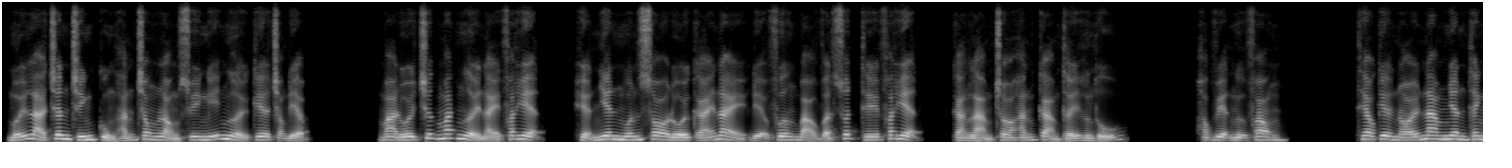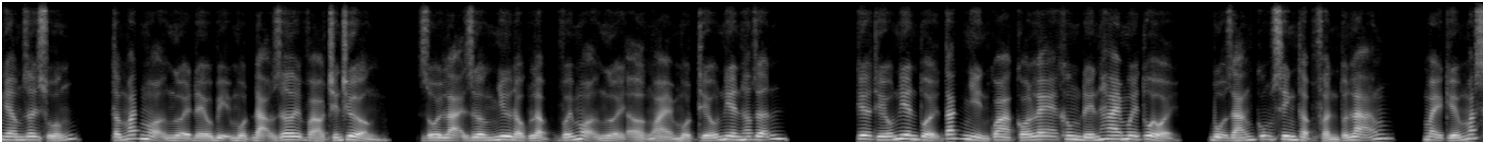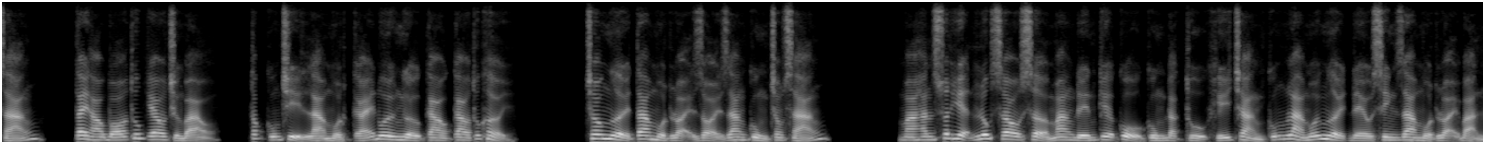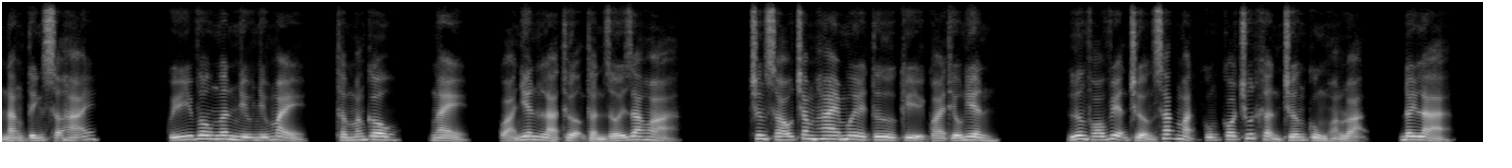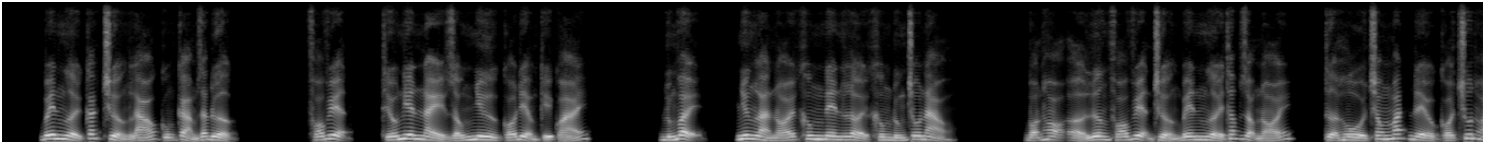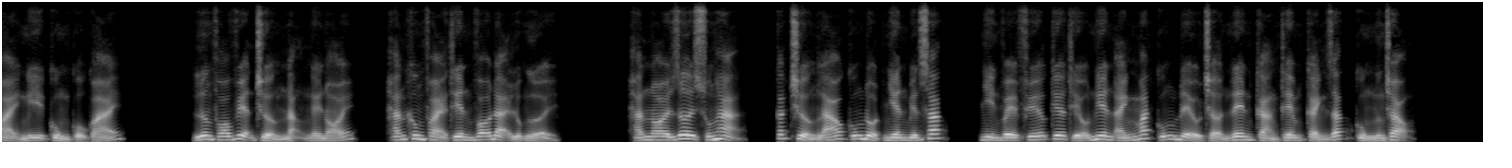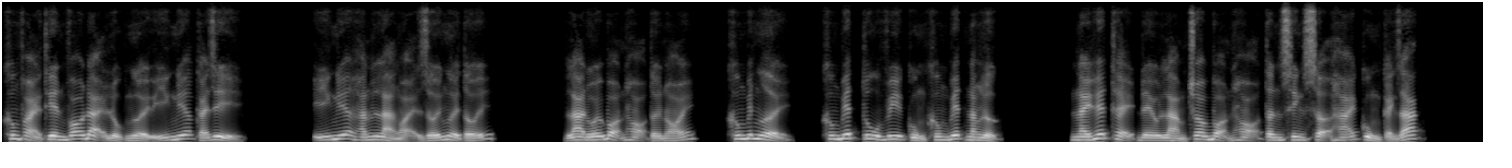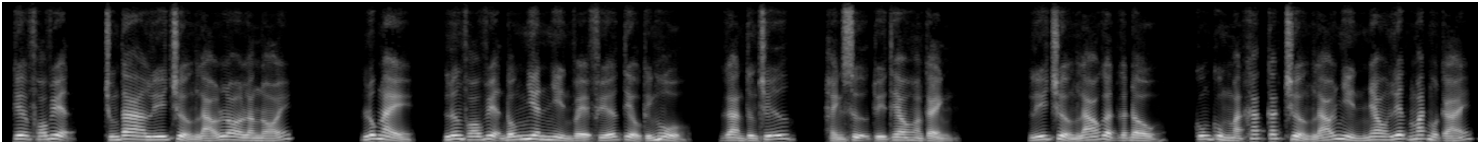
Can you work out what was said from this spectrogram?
mới là chân chính cùng hắn trong lòng suy nghĩ người kia trọng điệp. Mà đối trước mắt người này phát hiện, hiển nhiên muốn so đối cái này địa phương bảo vật xuất thế phát hiện, càng làm cho hắn cảm thấy hứng thú. Học viện ngự phong. Theo kia nói nam nhân thanh âm rơi xuống, tầm mắt mọi người đều bị một đạo rơi vào chiến trường, rồi lại dường như độc lập với mọi người ở ngoài một thiếu niên hấp dẫn. Kia thiếu niên tuổi tác nhìn qua có lẽ không đến 20 tuổi, bộ dáng cũng sinh thập phần tuấn lãng, mày kiếm mắt sáng, tay áo bó thúc eo trường bào, tóc cũng chỉ là một cái đuôi ngựa cao cao thúc khởi. Cho người ta một loại giỏi giang cùng trong sáng. Mà hắn xuất hiện lúc sau sở mang đến kia cổ cùng đặc thù khí chẳng cũng là mỗi người đều sinh ra một loại bản năng tính sợ hãi. Quý vô ngân nhíu nhíu mày, thầm mắng câu, ngày, quả nhiên là thượng thần giới gia hỏa. Chương 624 kỳ quái thiếu niên. Lương phó viện trưởng sắc mặt cũng có chút khẩn trương cùng hoảng loạn, đây là bên người các trưởng lão cũng cảm giác được. Phó viện, thiếu niên này giống như có điểm kỳ quái. Đúng vậy, nhưng là nói không nên lời không đúng chỗ nào. Bọn họ ở lương phó viện trưởng bên người thấp giọng nói, tựa hồ trong mắt đều có chút hoài nghi cùng cổ quái. Lương phó viện trưởng nặng nề nói, hắn không phải thiên võ đại lục người. Hắn nói rơi xuống hạ, các trưởng lão cũng đột nhiên biến sắc, nhìn về phía kia thiếu niên ánh mắt cũng đều trở nên càng thêm cảnh giác cùng ngưng trọng. Không phải thiên võ đại lục người ý nghĩa cái gì? Ý nghĩa hắn là ngoại giới người tới. Là đối bọn họ tới nói, không biết người, không biết tu vi cùng không biết năng lực. Này hết thể đều làm cho bọn họ tân sinh sợ hãi cùng cảnh giác. kia phó viện, chúng ta lý trưởng lão lo lắng nói. Lúc này, lương phó viện bỗng nhiên nhìn về phía tiểu kính hồ, gàn từng chữ, hành sự tùy theo hoàn cảnh. Lý trưởng lão gật gật đầu, cũng cùng mặt khác các trưởng lão nhìn nhau liếc mắt một cái.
